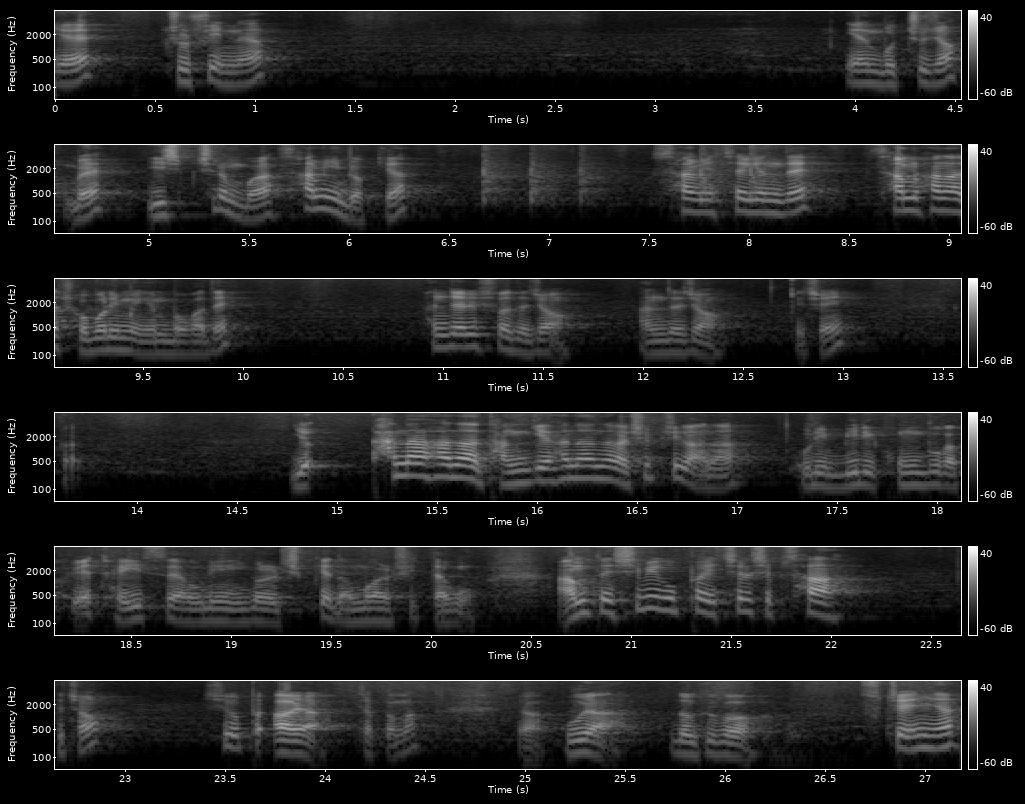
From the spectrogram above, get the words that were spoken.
얘 줄 수 있나요? 얘는 못 주죠. 왜? 27은 뭐야? 3이 몇 개야? 3이 3개인데 3 하나 줘버리면 얘는 뭐가 돼? 한 자릿수가 되죠? 안 되죠? 그치? 하나하나 단계 하나하나가 쉽지가 않아. 우리 미리 공부가 꽤 돼 있어야 우리 이걸 쉽게 넘어갈 수 있다고. 아무튼 12 곱하기 74. 그쵸? 12 곱하기, 아, 야, 잠깐만. 야, 우야, 너 그거 숙제했냐?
